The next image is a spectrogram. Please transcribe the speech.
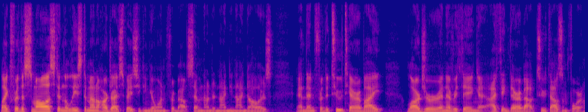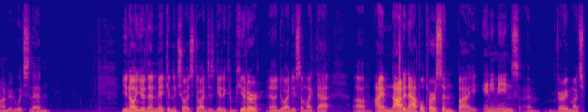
like for the smallest and the least amount of hard drive space, you can get one for about seven hundred ninety nine dollars. And then for the two terabyte larger and everything i think they're about 2400 which then you know you're then making the choice do i just get a computer? Uh, do i do something like that? Um, i am not an apple person by any means. I'm very much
